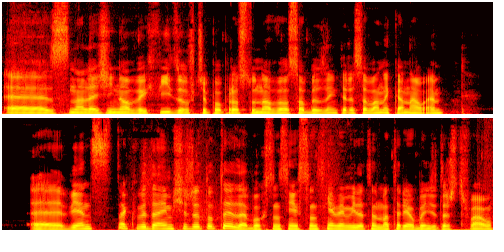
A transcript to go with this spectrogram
e, znaleźli nowych widzów, czy po prostu nowe osoby zainteresowane kanałem. E, więc tak wydaje mi się, że to tyle, bo chcąc nie chcąc nie wiem ile ten materiał będzie też trwał,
